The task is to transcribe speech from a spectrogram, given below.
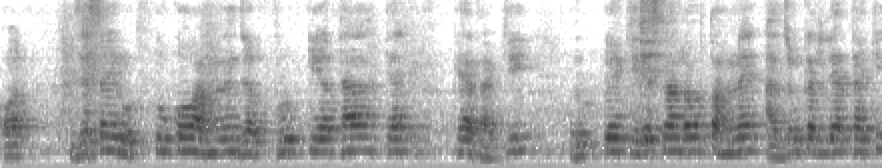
और जैसे ही रूट टू को हमने जब प्रूव किया था, क्या क्या था कि रूट टू एक इरेशनल नंबर तो हमने आज़म कर लिया था कि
